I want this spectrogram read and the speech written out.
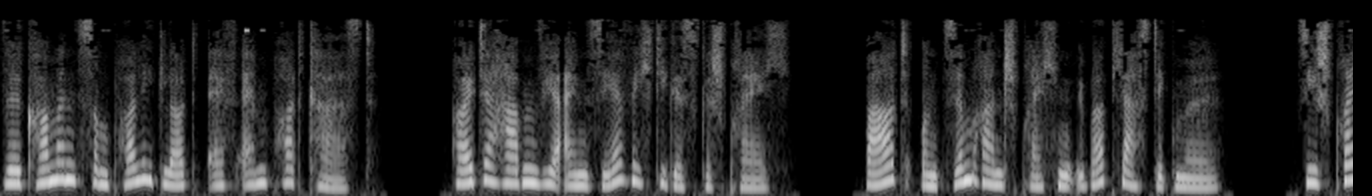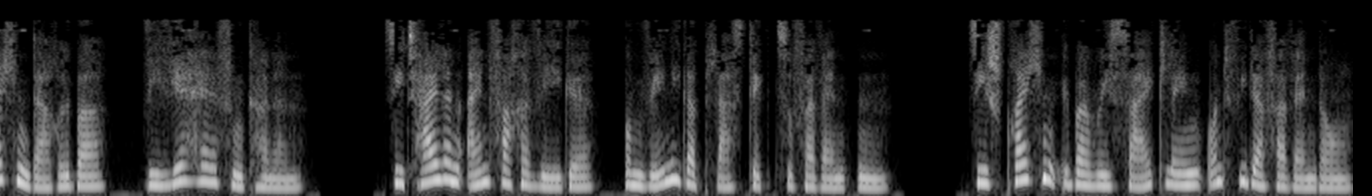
Willkommen zum Polyglot FM Podcast. Heute haben wir ein sehr wichtiges Gespräch. Bart und Simran sprechen über Plastikmüll. Sie sprechen darüber, wie wir helfen können. Sie teilen einfache Wege, um weniger Plastik zu verwenden. Sie sprechen über Recycling und Wiederverwendung.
